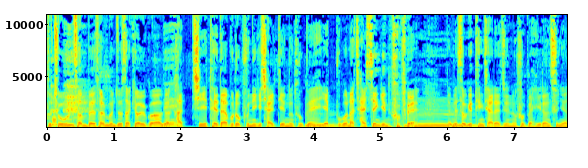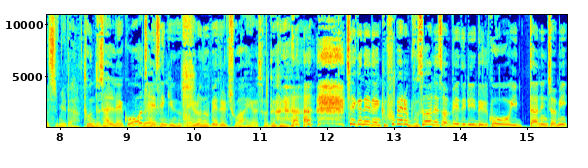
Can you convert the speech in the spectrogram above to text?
또 좋은 선배 설문조사 결과가 네. 같이 대답으로 분위기 잘 띄는 후배, 예쁘거나 잘생긴 후배, 그다음에 소개팅 잘해주는 후배 이런 순이었습니다. 돈도 잘 내고 네. 잘생긴 후배 이런 후배들 좋아해요 저도 최근에는 그 후배를 무서워하는 선배들이 늘고 있다는 점이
